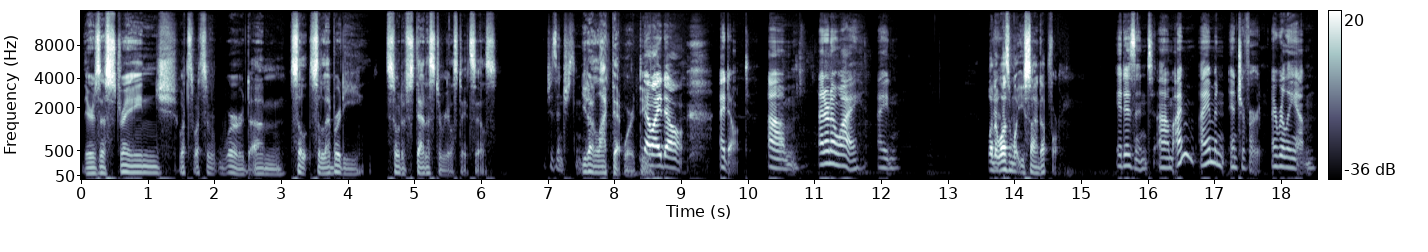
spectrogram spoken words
There's a strange, what's what's the word? Um, ce- celebrity sort of status to real estate sales. Which is interesting. You don't like that word, do you? no, I don't. I don't. Um, I don't know why. I well, it wasn't what you signed up for. It isn't. Um, I'm I am an introvert. I really am,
